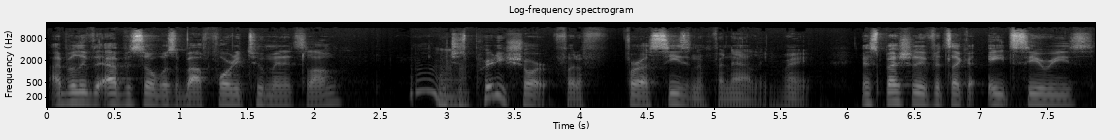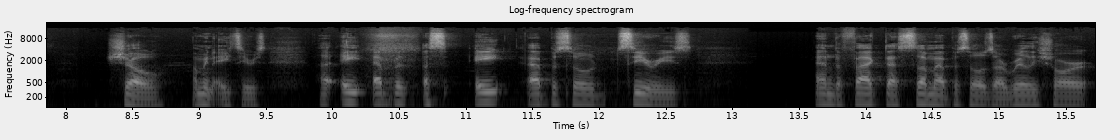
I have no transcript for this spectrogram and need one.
I believe the episode was about 42 minutes long, which is pretty short for the for a season finale, right? Especially if it's like an eight series show. I mean, eight series, a eight epi- eight episode series, and the fact that some episodes are really short.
